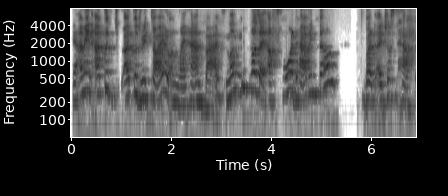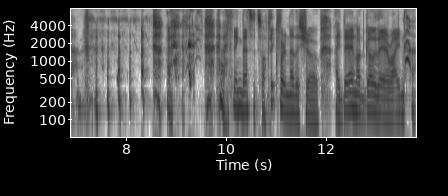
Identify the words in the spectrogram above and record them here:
Yeah, I mean, I could I could retire on my handbags, not because I afford having them, but I just have them. I think that's a topic for another show. I dare not go there right now.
